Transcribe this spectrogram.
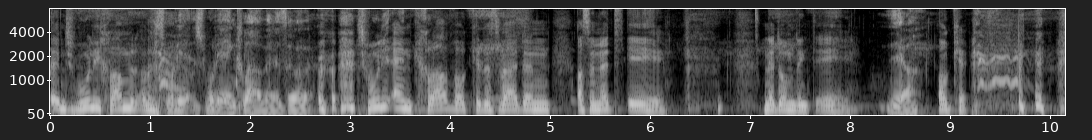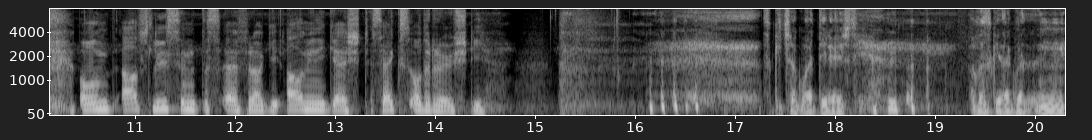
eine schwule Klammer oder Schwule, schwule Enklave, also schwule Enklave, okay, das wäre dann, also nicht Ehe. nicht unbedingt Ehe. ja. Okay. Und abschließend das, äh, frage ich all meine Gäste, Sex oder Rösti? Es gibt schon gute Rösti. Aber es gibt auch gute...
